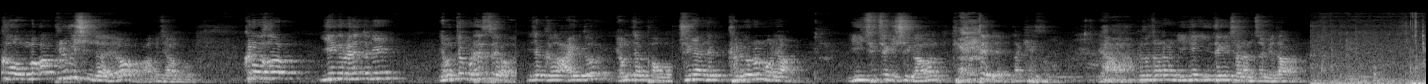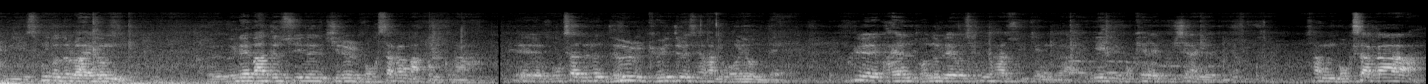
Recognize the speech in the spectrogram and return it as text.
그 엄마가 불구신자예요. 아버지하고. 그래서 이 얘기를 했더니 영접을 했어요. 이제 그 아이도 영접하고 중요한 결론은 뭐냐? 이 주적인 시간은 계속 돼야 됩니다. 계속. 야, 그래서 저는 이게 인생의 전환점이다. 성도들로 하여금 그 은혜 받을 수 있는 길을 목사가 막고 있구나. 예, 목사들은 늘 교인들을 생각하면 어려운데 훈련에 과연 돈을 내고 참석할 수 있겠는가 이게 이제 목회자의 불신앙이거든요. 참 목사가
